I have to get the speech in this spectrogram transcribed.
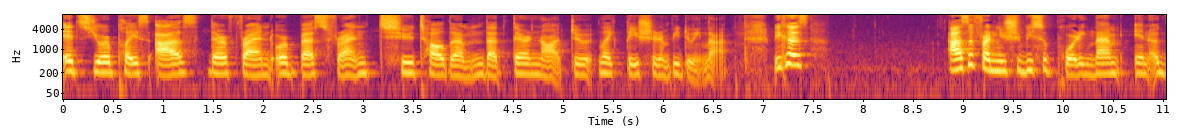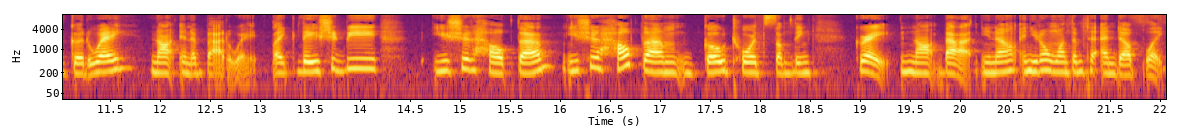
it's your place as their friend or best friend to tell them that they're not doing like they shouldn't be doing that. Because as a friend you should be supporting them in a good way not in a bad way. Like they should be you should help them. You should help them go towards something great not bad you know? And you don't want them to end up like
